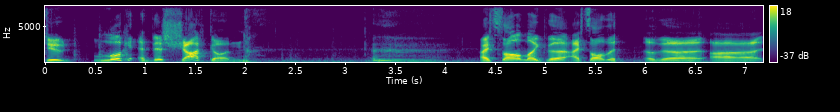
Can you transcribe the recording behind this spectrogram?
Dude, look at this shotgun. I saw like the I saw the uh, the uh,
